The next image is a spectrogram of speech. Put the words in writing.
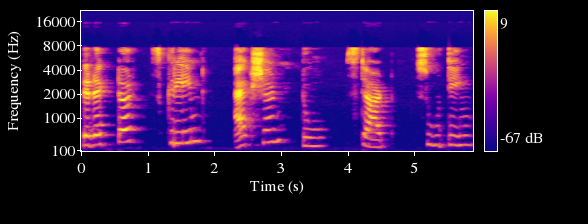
Director screamed action to start shooting.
